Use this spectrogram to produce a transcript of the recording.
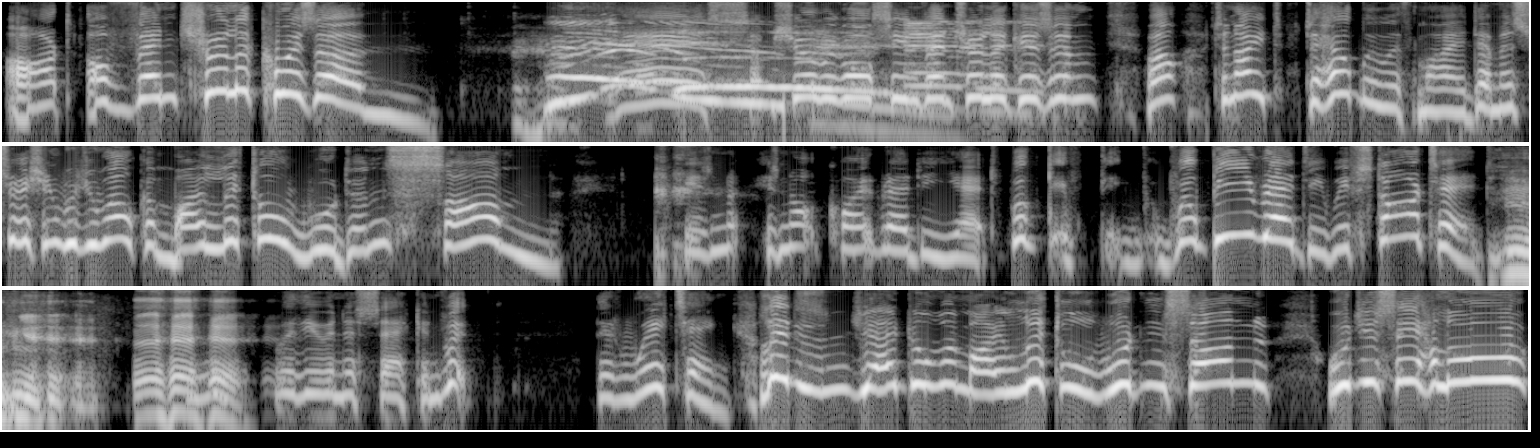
art of ventriloquism? Yes, I'm sure we've all seen ventriloquism. Well, tonight, to help me with my demonstration, would you welcome my little wooden son? He's not, he's not quite ready yet. We'll, g- we'll be ready. We've started with you in a second. Wait, they're waiting. Ladies and gentlemen, my little wooden son, would you say hello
